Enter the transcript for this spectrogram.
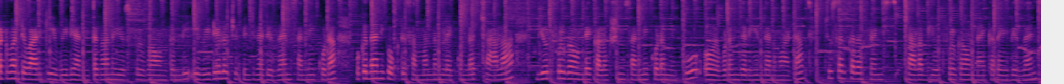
అటువంటి వారికి ఈ వీడియో ఎంతగానో యూస్ఫుల్గా ఉంటుంది. ఈ వీడియోలో చూపించిన డిజైన్స్ అన్నీ కూడా ఒకదానికి ఒకటి సంబంధం లేకుండా చాలా బ్యూటిఫుల్గా ఉండే కలెక్షన్స్ అన్నీ కూడా మీకు ఇవ్వడం జరిగిందనమాట చూసారు కదా ఫ్రెండ్స్ చాలా బ్యూటిఫుల్గా ఉన్నాయి కదా ఈ డిజైన్స్.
